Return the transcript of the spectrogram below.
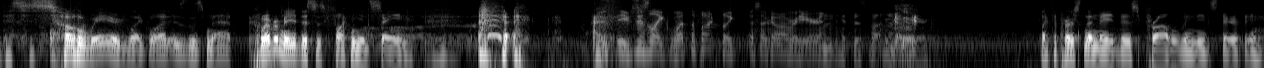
This is so weird. Like, what is this map? Whoever made this is fucking insane. I, you're just like, what the fuck? Like, so come over here and hit this button over here. Like the person that made this probably needs therapy.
